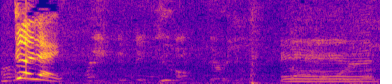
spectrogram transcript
Do it. And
